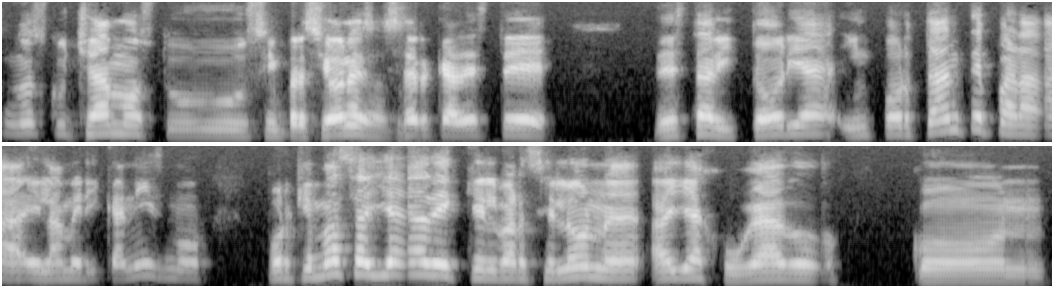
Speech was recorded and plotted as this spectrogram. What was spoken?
no escuchamos tus impresiones acerca de este de esta victoria importante para el americanismo, porque más allá de que el Barcelona haya jugado con,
